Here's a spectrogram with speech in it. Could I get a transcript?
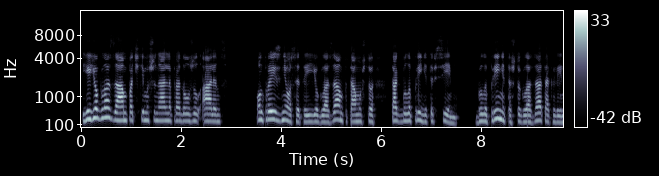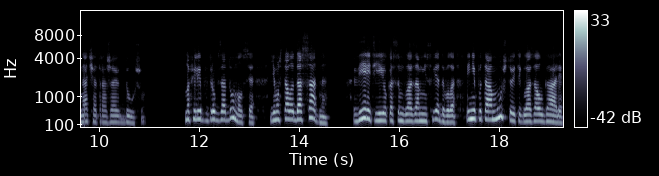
ее глазам, почти машинально продолжил Аленс. Он произнес это ее глазам, потому что так было принято всеми. Было принято, что глаза так или иначе отражают душу. Но Филипп вдруг задумался, ему стало досадно. Верить ее косым глазам не следовало, и не потому, что эти глаза лгали,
